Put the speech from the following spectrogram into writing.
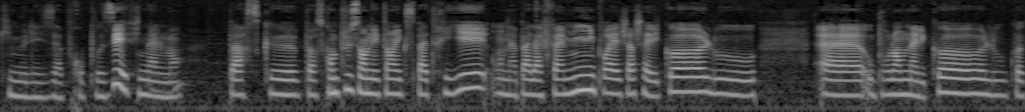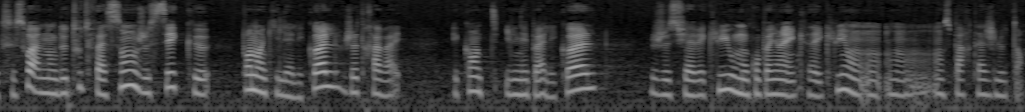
qui me les a proposés finalement. Parce que parce qu'en plus en étant expatrié, on n'a pas la famille pour aller le chercher à l'école ou, ou pour l'emmener à l'école ou quoi que ce soit. Donc de toute façon, je sais que pendant qu'il est à l'école, je travaille. Et quand il n'est pas à l'école, je suis avec lui ou mon compagnon est avec lui, on, se partage le temps.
